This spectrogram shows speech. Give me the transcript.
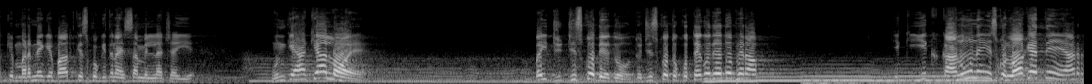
कि मरने के बाद किसको कितना हिस्सा मिलना चाहिए। उनके यहाँ क्या लॉ है? भाई जिसको दे दो तो जिसको तो कुत्ते को दे दो फिर आप। ये, ये कानून है इसको लॉ कहते हैं यार।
